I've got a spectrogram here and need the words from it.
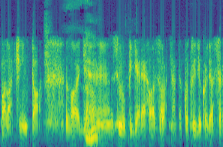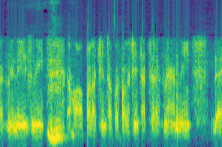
palacsinta, vagy uh, Snoopy gyere haza, tehát akkor tudjuk, hogy azt szeretné nézni. Uh-huh. Ha palacsinta, akkor palacsintát szeretne enni, de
